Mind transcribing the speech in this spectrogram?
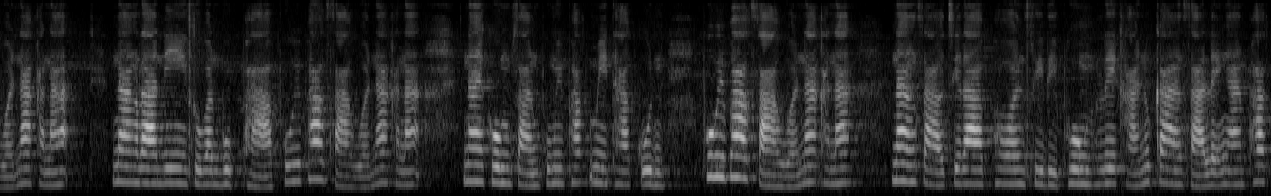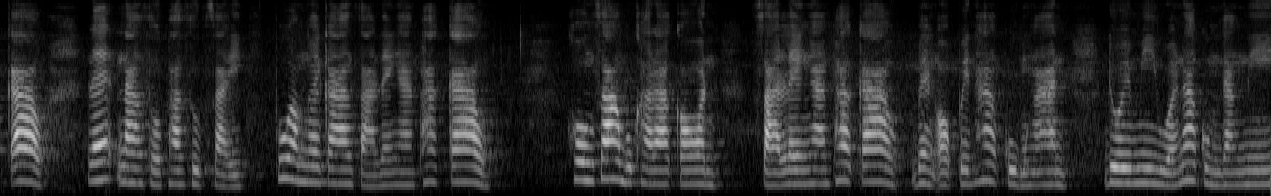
หัวหน้าคณะ นางราณีสุวรรณบุปผาผู้พิพากษาหัวหน้าคณะ นายคมสารภูมิพักเมธากุล ผู้พิพากษาหัวหน้าคณะ นางสาวจิราพรสิริพงศ์เลขานุการศาลแรงงานภาค 9 และนางโสภาสุขใส ผู้อำนวยการศาลแรงงานภาค 9 โครงสร้างบุคลากร สารแรงงานภาค 9 แบ่งออกเป็น 5 กลุ่มงาน โดยมีหัวหน้ากลุ่มดังนี้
